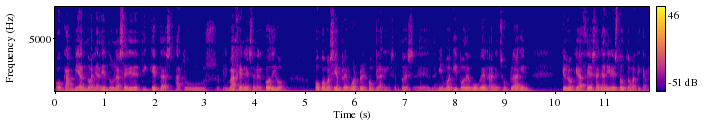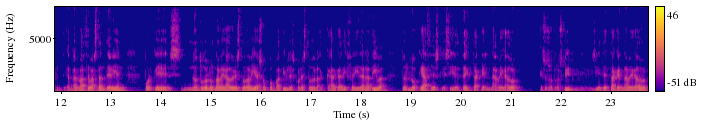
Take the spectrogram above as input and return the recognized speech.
o cambiando, añadiendo una serie de etiquetas a tus imágenes en el código, o como siempre en WordPress con plugins. Entonces, eh, del mismo equipo de Google han hecho un plugin que lo que hace es añadir esto automáticamente. Además, lo hace bastante bien porque no todos los navegadores todavía son compatibles con esto de la carga diferida nativa, entonces lo que hace es que si detecta que el navegador, eso es otro script, si detecta que el navegador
